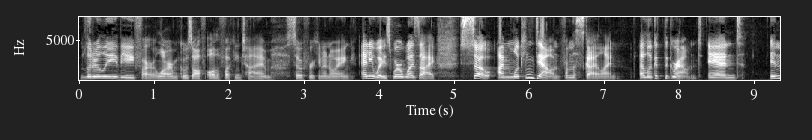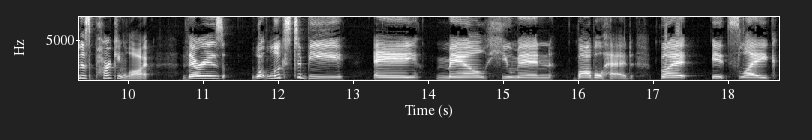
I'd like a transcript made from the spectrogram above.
literally, the fire alarm goes off all the fucking time. So freaking annoying. Anyways, where was I? So I'm looking down from the skyline. I look at the ground, and in this parking lot, there is what looks to be a male human bobblehead, but it's like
